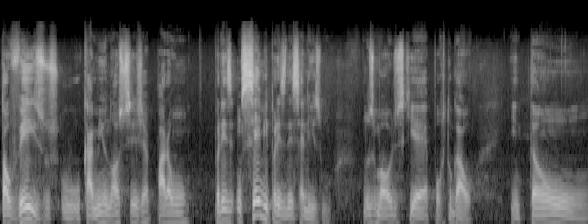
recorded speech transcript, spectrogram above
talvez o, o caminho nosso seja para um, um semipresidencialismo, nos moldes que é Portugal. Então,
